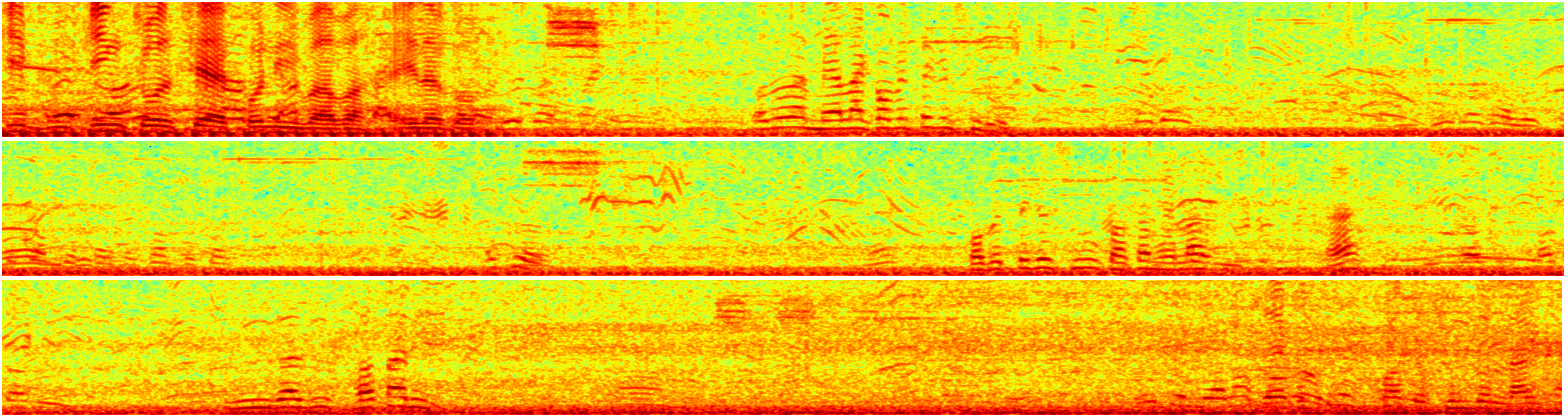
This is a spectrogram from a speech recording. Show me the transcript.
কি বুকিং চলছে এখনই, বাবা, এই দেখো। মেলা কবে থেকে শুরু? কবে থেকে শুরু কাকা মেলা? হ্যাঁ? ইংরাজি ছ তারিখ। দেখো, কত সুন্দর লাগছে।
